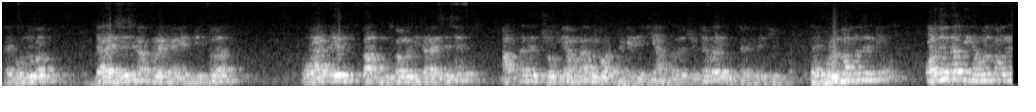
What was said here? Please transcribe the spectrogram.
তাই বন্ধুগণ, যারা এসেছেন আপনারা এখানে নেতৃত্বরা, ওয়ার্ডের বা বুথ কমিটি যারা এসেছেন, আপনাদের চোখে আমরা ওই ওয়ার্ডটাকে দেখি, আপনাদের চোখে আমরা ওই বুথটাকে দেখি। তাই বলব আপনাদেরকে অযথা তৃণমূল কংগ্রেস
